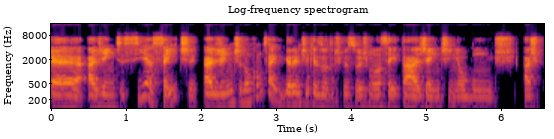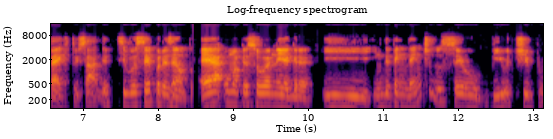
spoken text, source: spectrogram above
é, a gente se aceite, a gente não consegue garantir que as outras pessoas vão aceitar a gente em alguns aspectos, sabe? Se você, por exemplo, é uma pessoa negra e independente do seu biotipo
